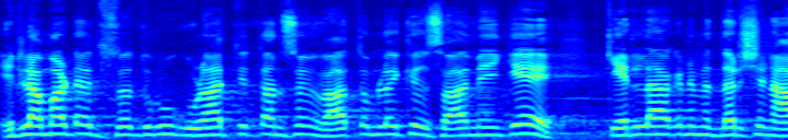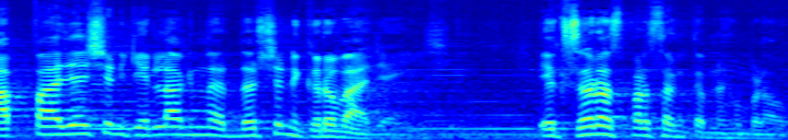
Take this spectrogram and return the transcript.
એટલા માટે સદગુરુ ગુણાતીતાન સ્વામી વાતો લખ્યું, સ્વામી, કે કેટલાકને મેં દર્શન આપવા જાય છે ને કેટલાકને દર્શન કરવા જાય છે. એક સરસ પ્રસંગ તમને સંભળાવો.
